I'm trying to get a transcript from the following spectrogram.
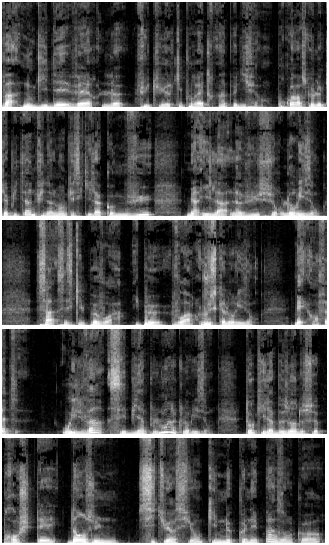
va nous guider vers le futur qui pourrait être un peu différent. Pourquoi? Parce que le capitaine, finalement, qu'est-ce qu'il a comme vue? Eh Bien, il a la vue sur l'horizon. Ça, c'est ce qu'il peut voir. Il peut voir jusqu'à l'horizon. Mais en fait, où il va, c'est bien plus loin que l'horizon. Donc il a besoin de se projeter dans une situation qu'il ne connaît pas encore,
